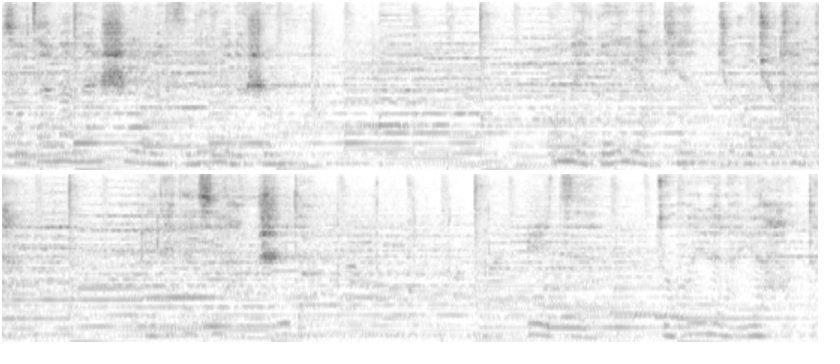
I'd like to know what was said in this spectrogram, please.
小佳慢慢适应了福利院的生活。我每隔一两天就会去看她，给她带些好吃的。日子总会越来越好的。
